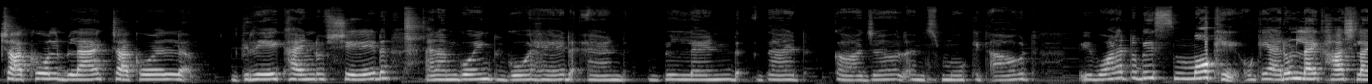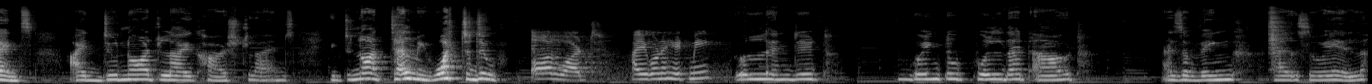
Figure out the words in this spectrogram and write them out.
charcoal black, charcoal gray kind of shade and I'm going to go ahead and blend that kajal and smoke it out. We want it to be smoky, okay? I don't like harsh lines. I do not like harsh lines. You do not tell me what to do. Or what? Are you going to hit me? Blend it. I'm going to pull that out as a wing as well.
